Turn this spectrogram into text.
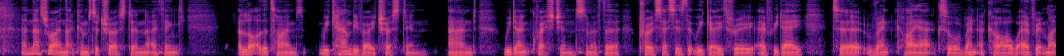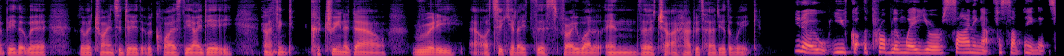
and that's right. And that comes to trust. And I think a lot of the times we can be very trusting and we don't question some of the processes that we go through every day to rent kayaks or rent a car, whatever it might be that we're that we're trying to do that requires the ID. And I think Katryna Dow really articulated this very well in the chat I had with her the other week. You know, you've got the problem where you're signing up for something that's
